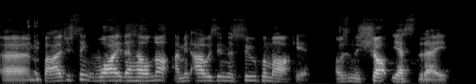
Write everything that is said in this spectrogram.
Um, but I just think, why the hell not? I mean, I was in the supermarket. I was in the shop yesterday,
